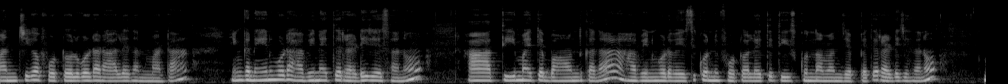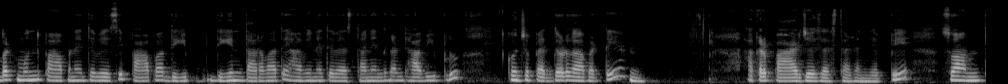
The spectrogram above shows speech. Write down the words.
మంచిగా ఫోటోలు కూడా రాలేదనమాట ఇంకా నేను కూడా హవీన్ అయితే రెడీ చేశాను. ఆ థీమ్ అయితే బాగుంది కదా. హవీన్ కూడా వేసి కొన్ని ఫోటోలు అయితే తీసుకుందామని చెప్పి అయితే రెడీ చేశాను. బట్ ముందు పాపనైతే వేసి పాప దిగి దిగిన తర్వాతే హవీన్ అయితే వేస్తాను. ఎందుకంటే హవి ఇప్పుడు కొంచెం పెద్దోడు కాబట్టి అక్కడ పాడు చేసేస్తాడని చెప్పి. సో అంత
